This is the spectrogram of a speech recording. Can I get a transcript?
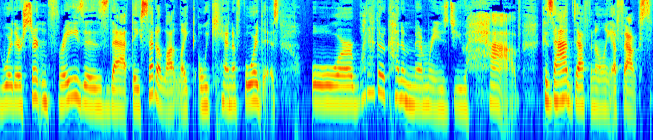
were there certain phrases that they said a lot, like, we can't afford this? Or what other kind of memories do you have? Because that definitely affects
